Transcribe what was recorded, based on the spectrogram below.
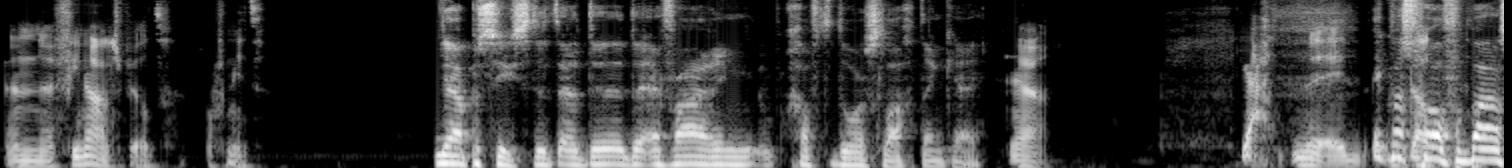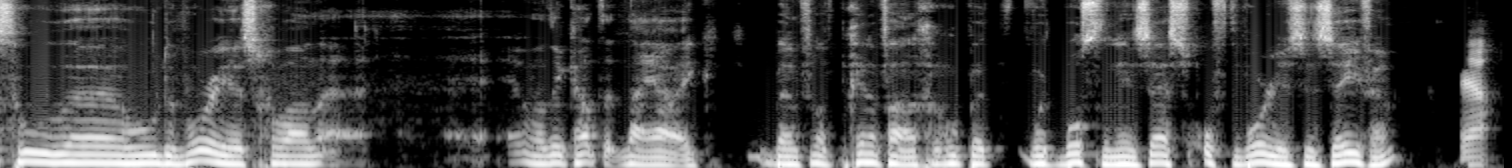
een finale speelt, of niet? Ja, precies. De, de, de ervaring gaf de doorslag, denk jij. Ja. Ja, nee. Ik was dat... vooral verbaasd hoe, uh, hoe de Warriors gewoon. Uh, want ik had, nou ja, ik ben vanaf het begin af aan geroepen: het wordt Boston in 6 of de Warriors in 7. Ja.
